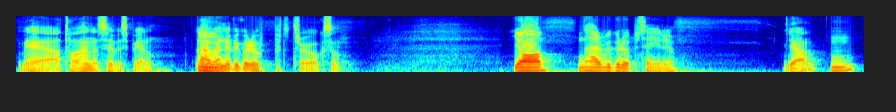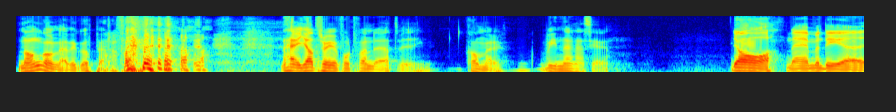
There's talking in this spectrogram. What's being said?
med att ha hennes huvudspel. Mm. Även när vi går upp tror jag också. Ja, när vi går upp säger du. Ja, Mm. Någon gång lär vi gå upp i alla fall. Nej, jag tror ju fortfarande att vi kommer vinna den här serien. Ja, nej men det,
